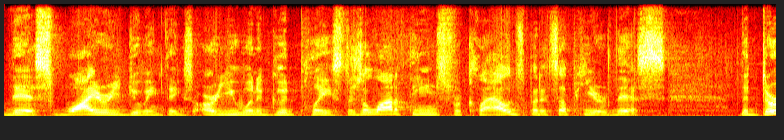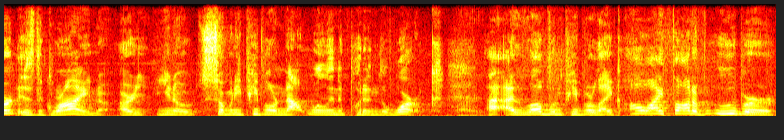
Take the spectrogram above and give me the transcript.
this. Why are you doing things? Are you in a good place? There's a lot of themes for clouds, but it's up here. This. The dirt is the grind. Are you know? So many people are not willing to put in the work. I, I love when people are like, "Oh, I thought of Uber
